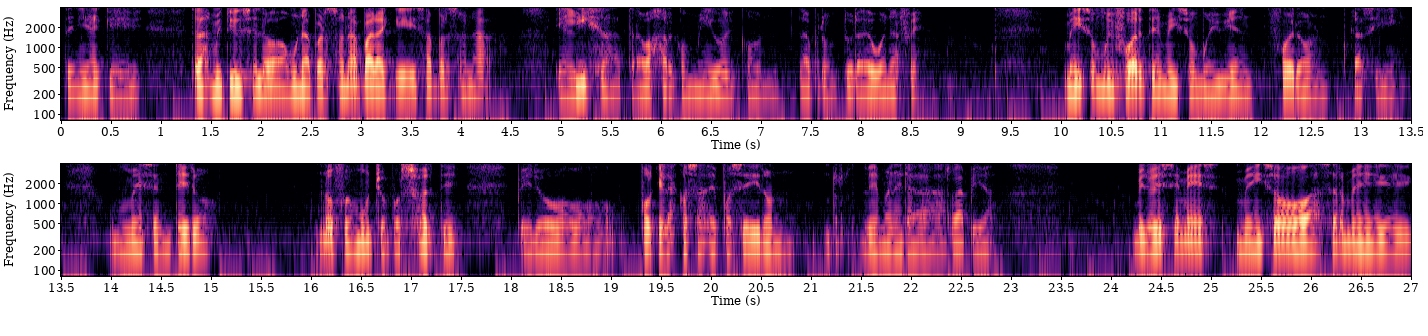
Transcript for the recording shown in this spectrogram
tenía que transmitírselo a una persona para que esa persona elija trabajar conmigo y con la productora de Buena Fe. Me hizo muy fuerte, me hizo muy bien, fueron casi un mes entero. No fue mucho por suerte, pero porque las cosas después se dieron de manera rápida. Pero ese mes me hizo hacerme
